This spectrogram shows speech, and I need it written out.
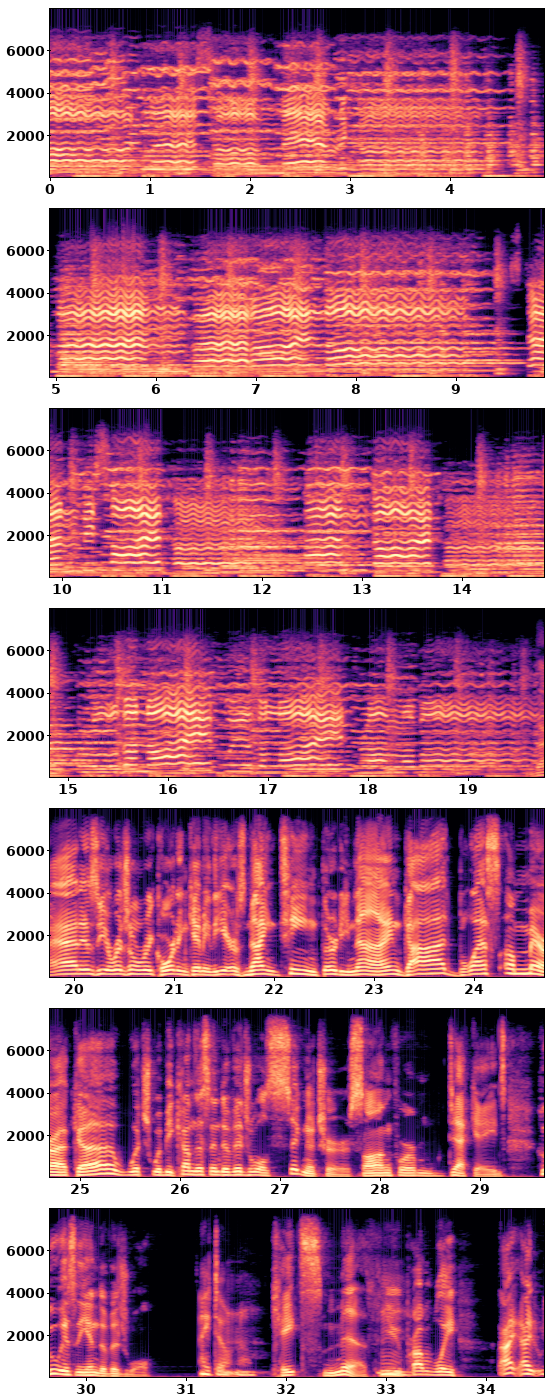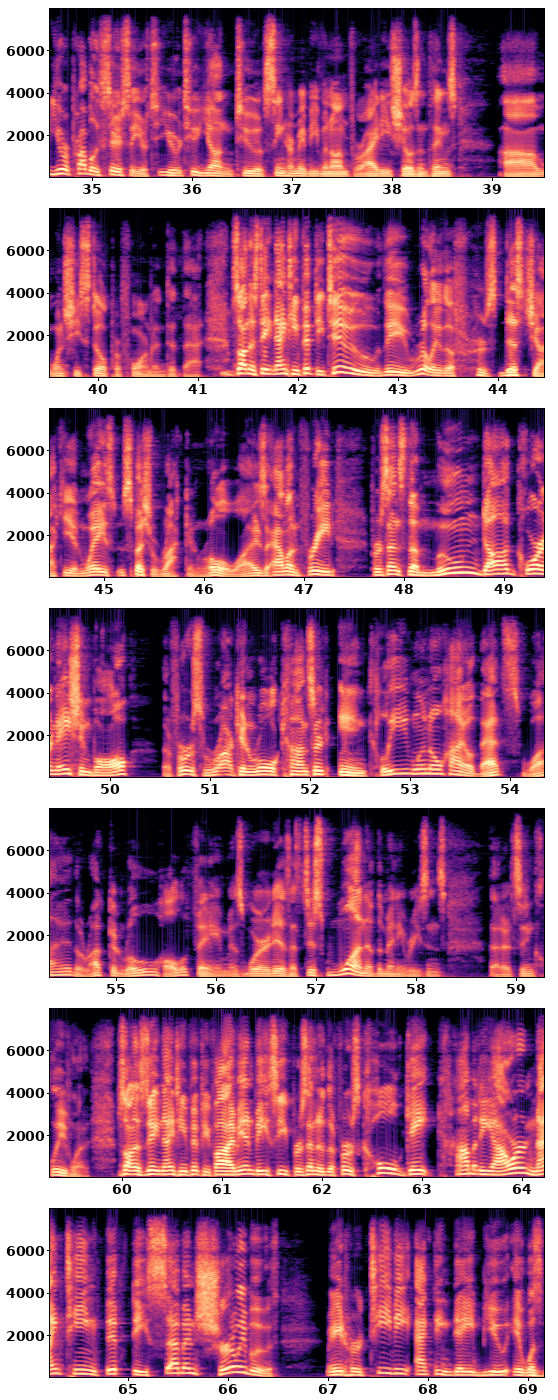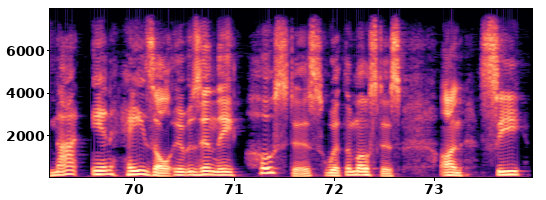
That is the original recording, Kimmy. The year is 1939. God Bless America, which would become this individual's signature song for decades. Who is the individual? I don't know. Kate Smith. You Mm. probably, I, I, you were probably seriously, you're too, you were too young to have seen her maybe even on variety shows and things uh, when she still performed and did that. So on this date, 1952, the really the first disc jockey in ways, especially rock and roll wise, Alan Freed presents the Moondog Coronation Ball. The first rock and roll concert in Cleveland, Ohio. That's why the Rock and Roll Hall of Fame is where it is. That's just one of the many reasons that it's in Cleveland. It was on this day, 1955, NBC presented the first Colgate Comedy Hour. 1957, Shirley Booth made her TV acting debut. It was not in Hazel, it was in The Hostess with the Mostess on CBS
